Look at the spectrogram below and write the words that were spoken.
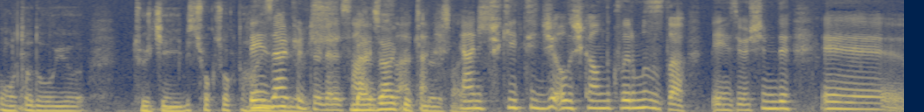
Orta Doğu'yu, Türkiye'yi biz çok çok daha iyi benzer biliyoruz. kültürlere sahibiz Benzer zaten. kültürlere sahibiz. Yani tüketici alışkanlıklarımız da benziyor. Şimdi e,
